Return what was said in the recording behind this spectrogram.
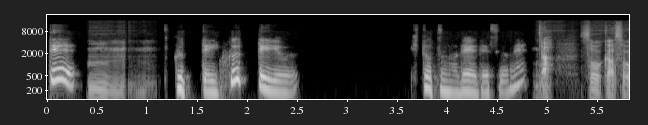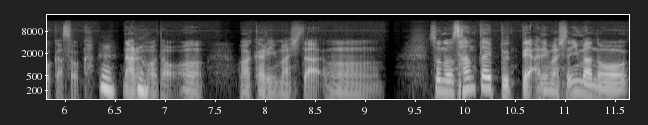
て。作っていくっていう、一つの例ですよね。そうか、そうか、そうか。うんなるほど。うん。わかりました。うん。その3タイプってありました？今の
